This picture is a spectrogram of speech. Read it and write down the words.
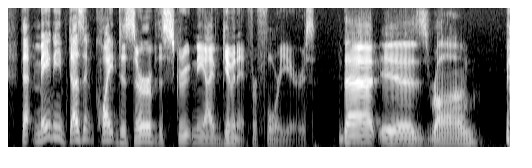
that maybe doesn't quite deserve the scrutiny I've given it for four years. That is wrong.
